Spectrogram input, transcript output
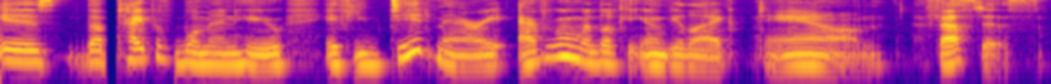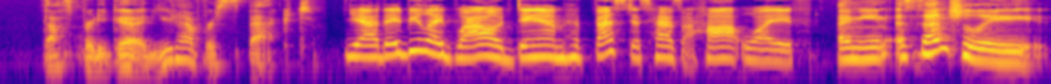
is the type of woman who, if you did marry, everyone would look at you and be like, damn, Hephaestus, that's pretty good. You'd have respect. Yeah, they'd be like, wow, damn, Hephaestus has a hot wife. I mean, essentially,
